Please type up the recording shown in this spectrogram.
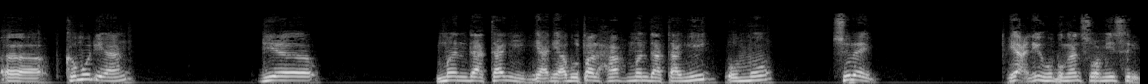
uh, kemudian dia mendatangi yakni Abu Talha mendatangi Ummu Sulaim. Yakni hubungan suami isteri.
